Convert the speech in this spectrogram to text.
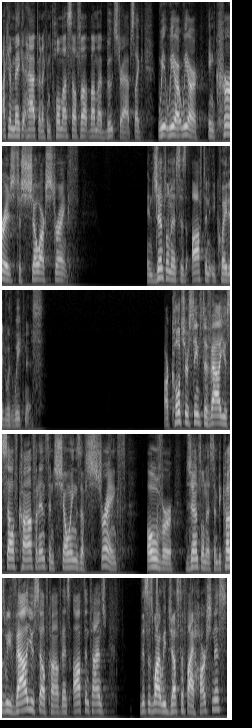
I can make it happen. I can pull myself up by my bootstraps. Like we, we, are, we are encouraged to show our strength. And gentleness is often equated with weakness. Our culture seems to value self confidence and showings of strength over gentleness. And because we value self confidence, oftentimes this is why we justify harshness,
